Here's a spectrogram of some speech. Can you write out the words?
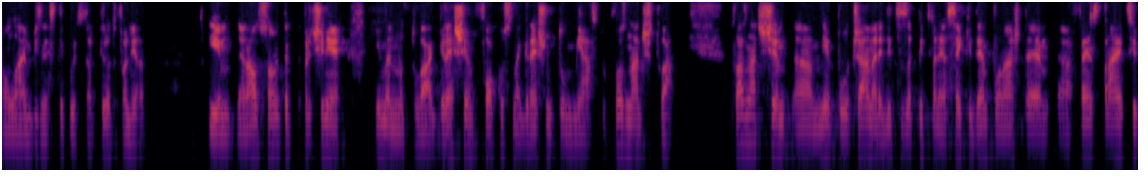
Онлайн бизнесите, които стартират, фалират. И една от основните причини е именно това грешен фокус на грешното място. Какво значи това? Това значи, че а, ние получаваме редица запитвания всеки ден по нашите а, фен страници,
